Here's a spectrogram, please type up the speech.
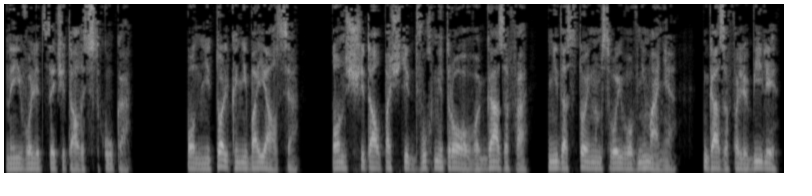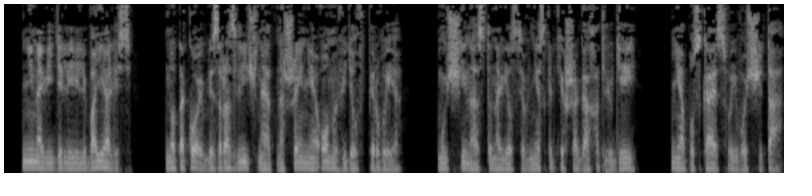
На его лице читалась скука. Он не только не боялся, он считал почти двухметрового Газофа недостойным своего внимания. Газофа любили, ненавидели или боялись, но такое безразличное отношение он увидел впервые. Мужчина остановился в нескольких шагах от людей, не опуская своего щита.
